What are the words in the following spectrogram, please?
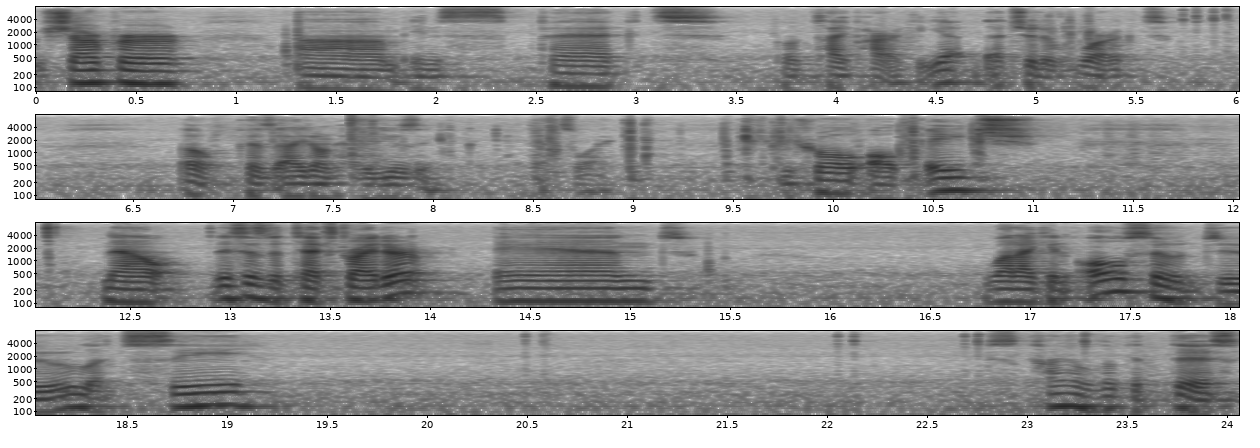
ReSharper um, inspect oh, type hierarchy. Yeah that should have worked. Oh because I don't have a using. That's why. Control alt H. Now this is the text writer and what I can also do let's see. Just kind of look at this.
